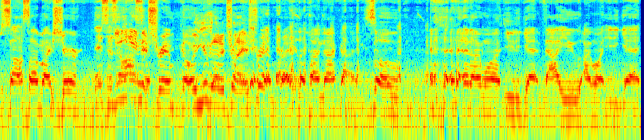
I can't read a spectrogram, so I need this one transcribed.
sauce on my shirt, This is eating awesome. the shrimp, going, you gotta try a shrimp, right? Like I'm that guy. So, and I want you to get value. I want you to get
